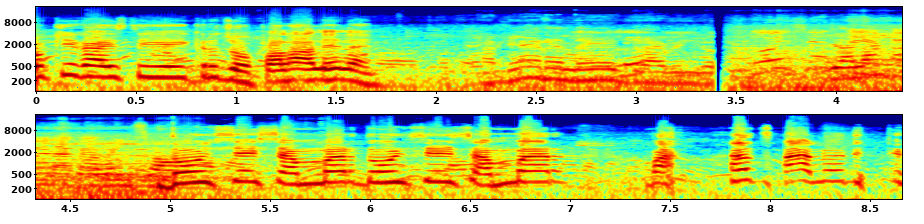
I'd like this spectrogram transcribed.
ओके गाईस ते इकडे झोपायला आलेला आहे. दोनशे शंभर दोनशे शंभर. चालू दे.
